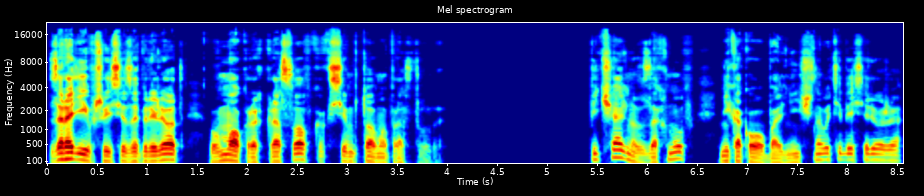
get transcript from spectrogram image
зародившийся за перелет в мокрых кроссовках симптомы простуды. Печально вздохнув, никакого больничного тебе, Сережа,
